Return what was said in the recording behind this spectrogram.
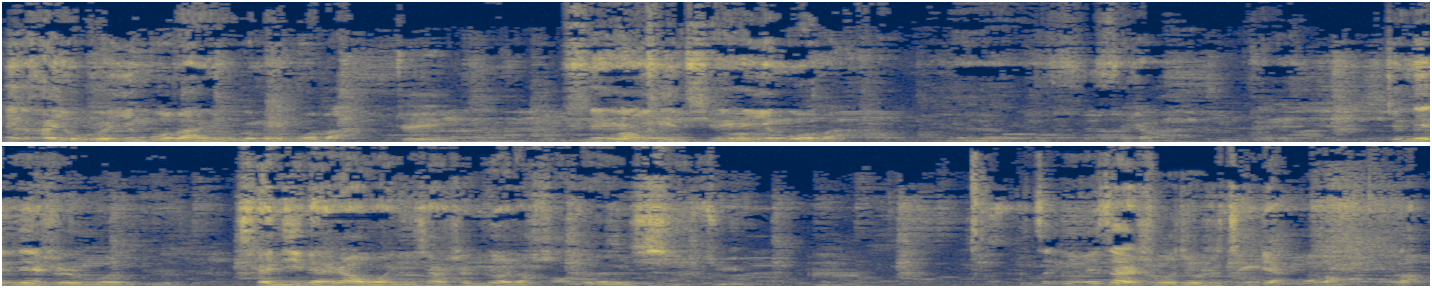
那个还有个英国版，有个美国版，对，那个英那个英国版，那个非常好。就那那是我前几年让我印象深刻的好的喜剧。再因为再说就是经典的老的了，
